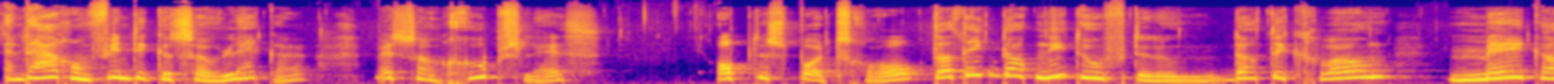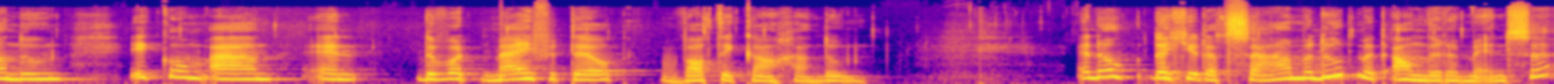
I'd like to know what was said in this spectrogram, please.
En daarom vind ik het zo lekker met zo'n groepsles op de sportschool dat ik dat niet hoef te doen. Dat ik gewoon mee kan doen. Ik kom aan en er wordt mij verteld wat ik kan gaan doen. En ook dat je dat samen doet met andere mensen.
